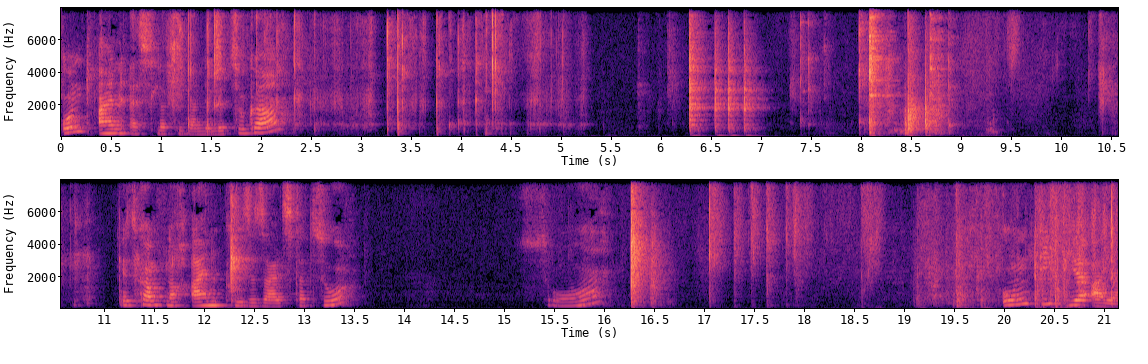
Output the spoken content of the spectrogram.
Und einen Esslöffel Vanillezucker. Jetzt kommt noch eine Prise Salz dazu. So. Und die vier Eier.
